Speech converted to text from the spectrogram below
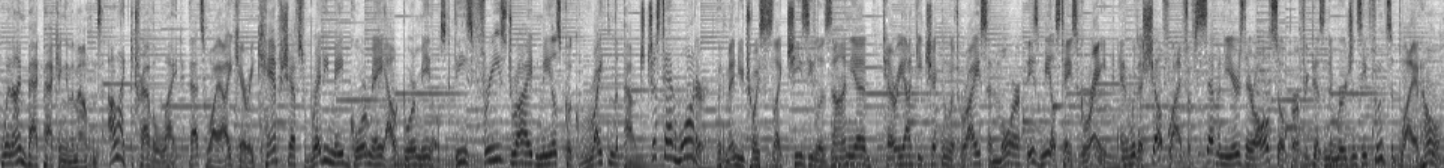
When I'm backpacking in the mountains, I like to travel light. That's why I carry Camp Chef's ready made gourmet outdoor meals. These freeze dried meals cook right in the pouch. Just add water. With menu choices like cheesy lasagna, teriyaki chicken with rice, and more, these meals taste great. And with a shelf life of seven years, they're also perfect as an emergency food supply at home.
